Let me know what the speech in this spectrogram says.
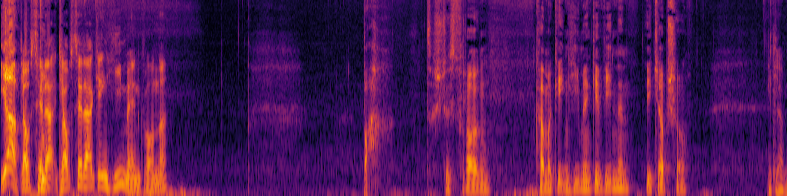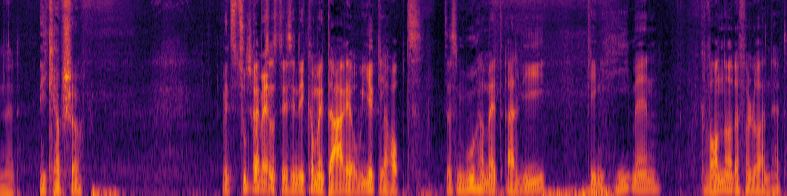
Ja, Glaubst du, er- glaubst du, er gegen He-Man gewonnen? Bah, du stellst Fragen. Kann man gegen He-Man gewinnen? Ich glaube schon. Ich glaube nicht. Ich glaube schon. Wenn es Schreibt Superman. uns das in die Kommentare, ob ihr glaubt, dass Muhammad Ali gegen He-Man gewonnen oder verloren hat.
